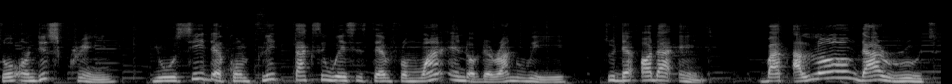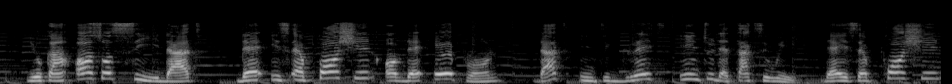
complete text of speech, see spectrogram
So on this screen, you will see the complete taxiway system from one end of the runway to the other end. But along that route, you can also see that there is a portion of the apron that integrates into the taxiway. There is a portion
